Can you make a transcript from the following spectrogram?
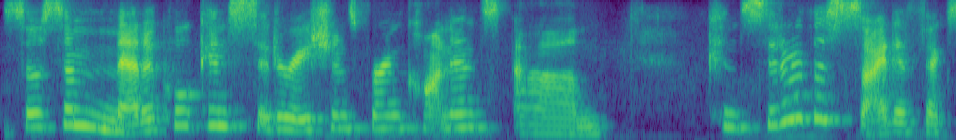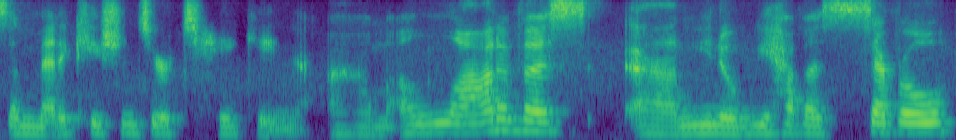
So some medical considerations for incontinence. Um, consider the side effects of medications you're taking. Um, a lot of us, um, you know, we have a several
